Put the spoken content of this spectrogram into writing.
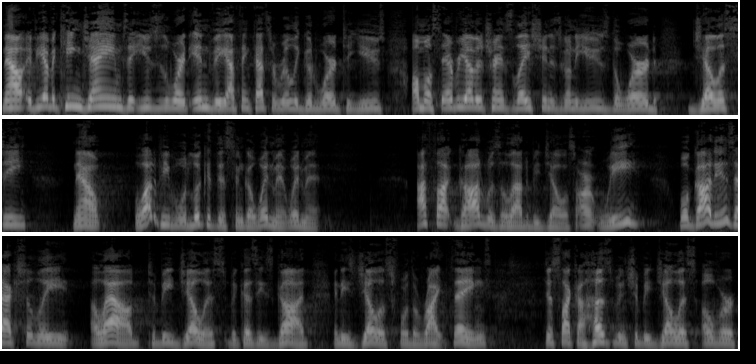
Now, if you have a King James that uses the word envy, I think that's a really good word to use. Almost every other translation is going to use the word jealousy. Now, a lot of people would look at this and go, wait a minute, wait a minute. I thought God was allowed to be jealous. Aren't we? Well, God is actually allowed to be jealous because He's God and He's jealous for the right things. Just like a husband should be jealous over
